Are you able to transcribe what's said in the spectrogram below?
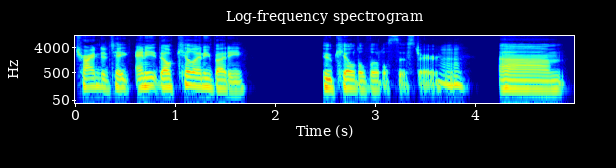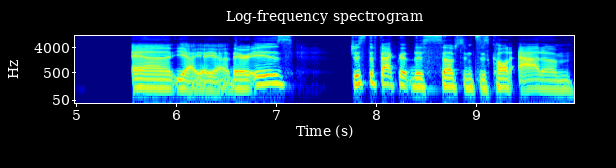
trying to take any. They'll kill anybody who killed a little sister. Mm. Um, and yeah, yeah, yeah. There is just the fact that this substance is called Adam,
